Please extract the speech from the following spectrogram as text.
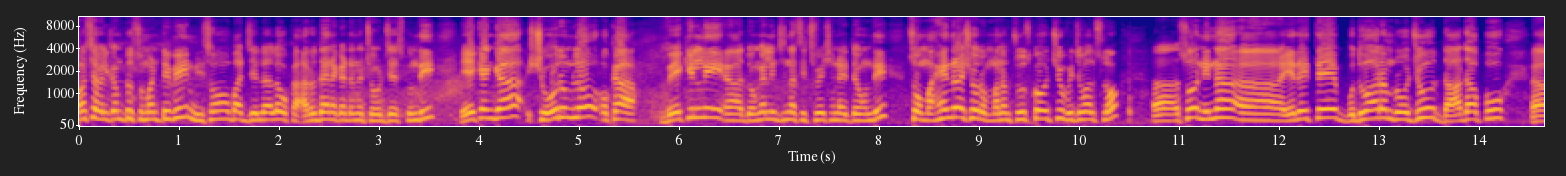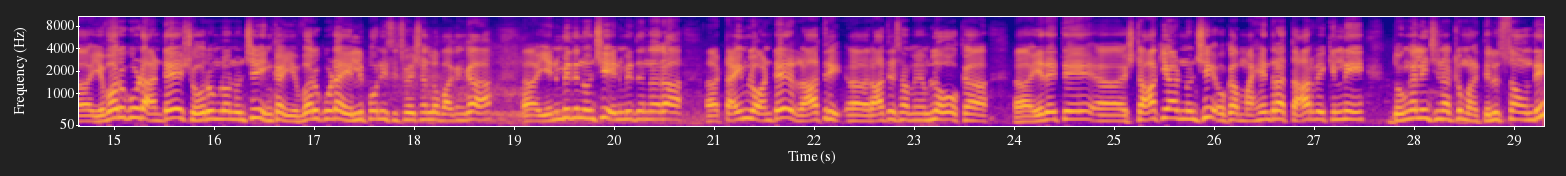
నమస్తే welcome to Suman TV. Nizamabad జిల్లాలో ఒక అరుదైన ఘటన చోటు చేసుకుంది. ఏకంగా షోరూంలో ఒక వెహికల్ని దొంగలించిన సిచ్యువేషన్ అయితే ఉంది. సో మహేంద్ర షోరూమ్ మనం చూసుకోవచ్చు విజువల్స్లో సో నిన్న ఏదైతే బుధవారం రోజు దాదాపు ఎవరు కూడా అంటే షోరూంలో నుంచి ఇంకా ఎవరు కూడా వెళ్ళిపోని సిచ్యువేషన్లో భాగంగా ఎనిమిది నుంచి ఎనిమిదిన్నర టైంలో అంటే రాత్రి రాత్రి సమయంలో ఒక ఏదైతే స్టాక్ యార్డ్ నుంచి ఒక మహేంద్ర తార్ వెహికల్ని దొంగలించినట్లు మనకు తెలుస్తూ ఉంది.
